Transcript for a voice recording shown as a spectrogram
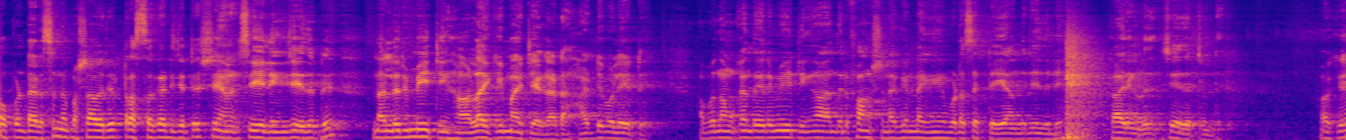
ഓപ്പൺ ടെറസ് ഉണ്ട്. പക്ഷെ അവർ ഡ്രസ്സൊക്കെ അടിച്ചിട്ട് സീലിംഗ് ചെയ്തിട്ട് നല്ലൊരു മീറ്റിംഗ് ഹാളാക്കി മാറ്റിയേക്കാം കേട്ടോ അടിപൊളിയായിട്ട്. അപ്പോൾ നമുക്ക് എന്തെങ്കിലും മീറ്റിങ്ങോ എന്തെങ്കിലും ഫംഗ്ഷനൊക്കെ ഉണ്ടെങ്കിൽ ഇവിടെ സെറ്റ് ചെയ്യാവുന്ന രീതിയിൽ കാര്യങ്ങൾ ചെയ്തിട്ടുണ്ട്. ഓക്കെ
